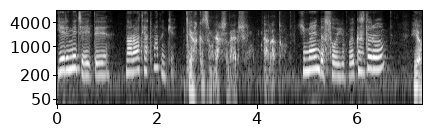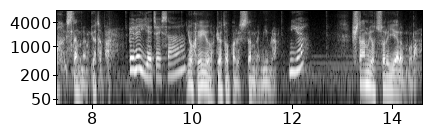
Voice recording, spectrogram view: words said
Yerin necə idi? Narahat yatmadın ki? Yox qızım, yaxşıdır hər şey. Narahat ol. Yeməyin də soyuyub, qızdırım. Yox, istəmirəm, göt apar. Belə yeyəcəksən? Yox, yox, göt apar, istəmirəm, yemirəm. Niyə? İştahım yoxdur, sonra yeyərəm balam.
